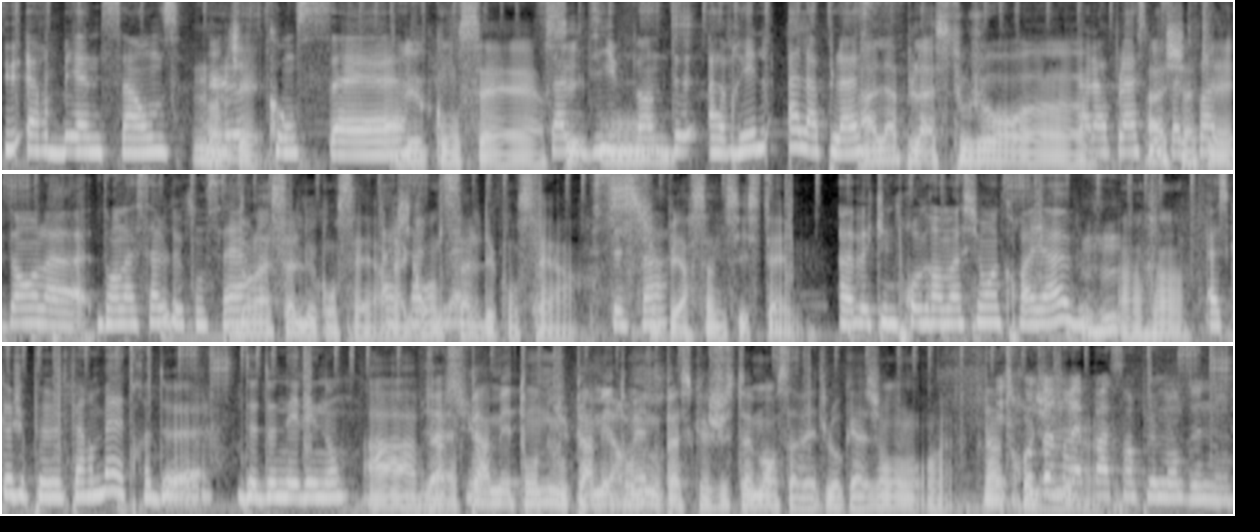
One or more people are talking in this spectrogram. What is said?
URBN Sounds, Ok. le concert. Le concert, c'est samedi où 22 avril à la place. À la place, toujours euh, À la place, mais à cette fois dans la, dans la salle de concert. dans la salle de concert, À la grande salle de concert. C'est ça. Super Sound System. Avec une programmation incroyable. Ah. Est-ce que je peux me permettre de, de donner les noms? Ah, Bien bah, sûr. permettons-nous, permettons-nous, parce que justement, ça va être l'occasion ouais, Est-ce qu'on donnerait pas simplement de noms?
